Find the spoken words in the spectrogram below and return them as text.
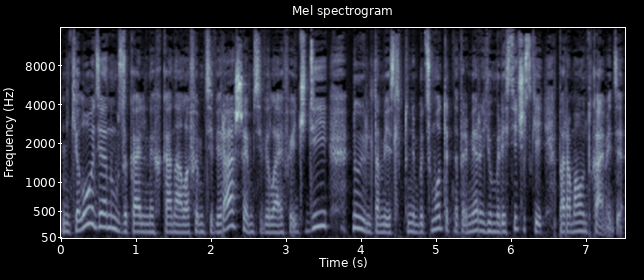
Nickelodeon, музыкальных каналов MTV Russia, MTV Life HD, ну или там, если кто-нибудь смотрит, например, юмористический Paramount Comedy.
